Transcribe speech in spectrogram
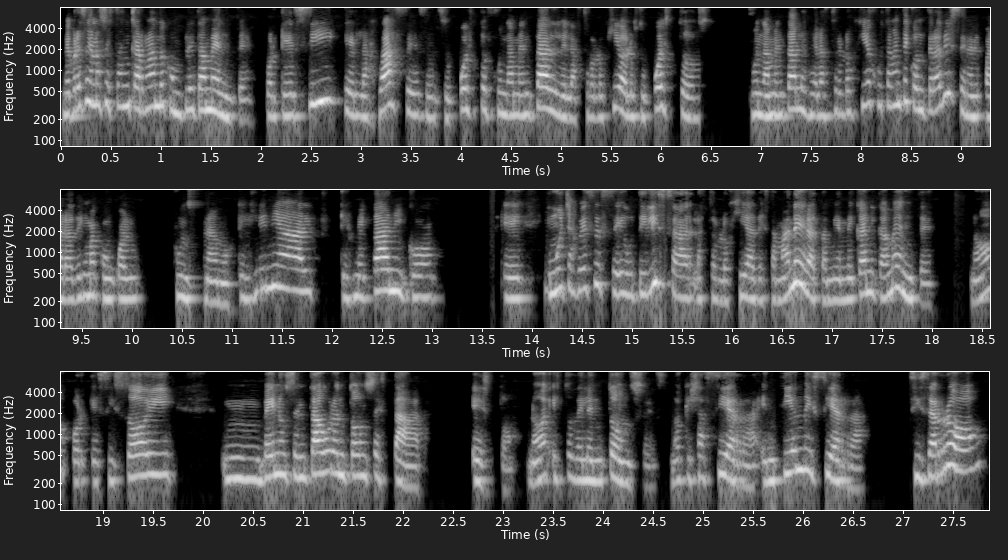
me parece que no se está encarnando completamente, porque sí que las bases, el supuesto fundamental de la astrología o los supuestos fundamentales de la astrología justamente contradicen el paradigma con cual funcionamos, que es lineal, que es mecánico, eh, y muchas veces se utiliza la astrología de esta manera, también mecánicamente, ¿no? Porque si soy Mm, Venus en Tauro, entonces está esto, ¿no? Esto del entonces, ¿no? Que ya cierra, entiende y cierra. Si cerró,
